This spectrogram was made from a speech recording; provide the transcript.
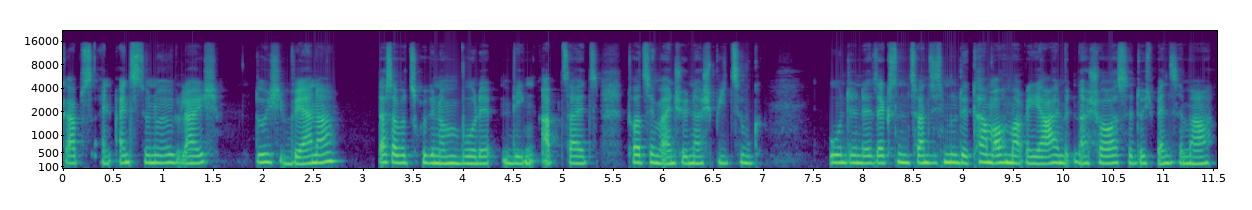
gab es ein 1 zu 0 gleich durch Werner, das aber zurückgenommen wurde wegen Abseits. Trotzdem ein schöner Spielzug. Und in der 26. Minute kam auch mal Real mit einer Chance durch Benzema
